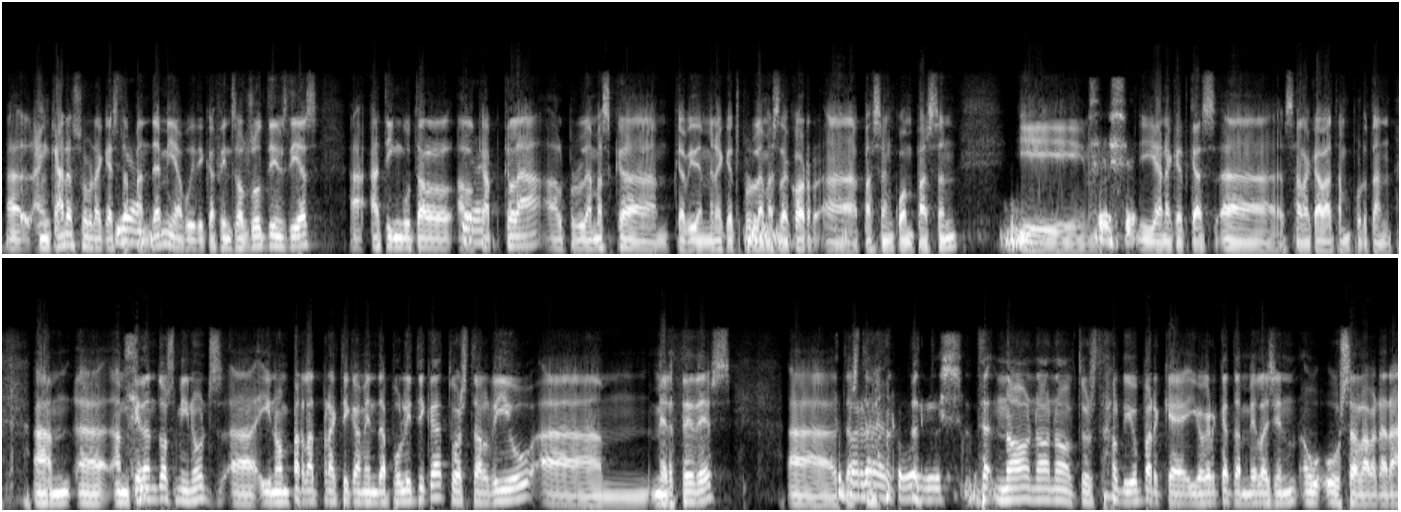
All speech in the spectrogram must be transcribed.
uh, encara sobre aquesta yeah. pandèmia. Vull dir que fins als últims dies uh, ha tingut el, el yeah. cap clar. El problema és que, que evidentment, aquests problemes de cor uh, passen quan passen i, sí, sí. i en aquest cas, uh, s'ha acabat emportant. Um, uh, em queden dos minuts uh, i no hem parlat pràcticament de política. Tu estalvio, uh, Mercedes, Uh, no, no, no, t'ho estalvio perquè jo crec que també la gent ho, ho celebrarà.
